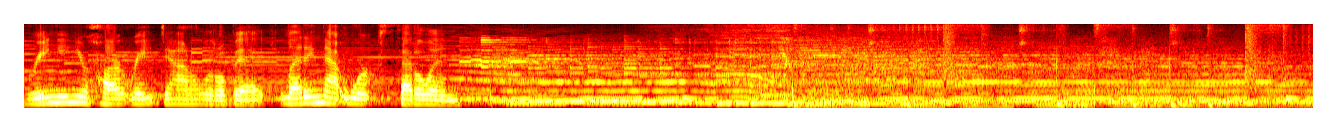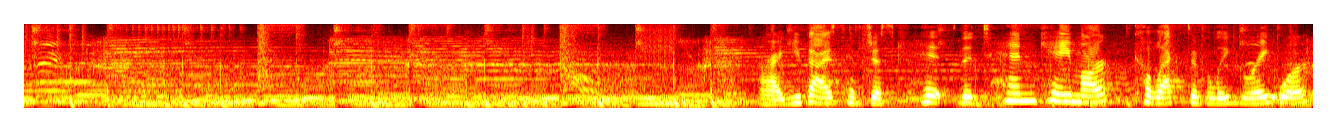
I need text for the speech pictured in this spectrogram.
bringing your heart rate down a little bit, letting that work settle in. Right, you guys have just hit the 10K mark collectively. Great work.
